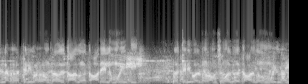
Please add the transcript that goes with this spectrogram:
எல்லாமே நல்லா தெளிவா நல்லா அம்சம் அதாவது காது வந்து காதே இல்லை மூடி குட்டி. நல்லா தெளிவா இருக்கு நல்லா அம்சமா இருக்கு. அது காது வந்து மூடி குட்டி.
